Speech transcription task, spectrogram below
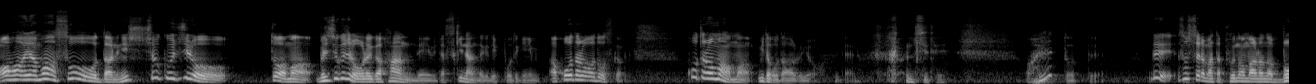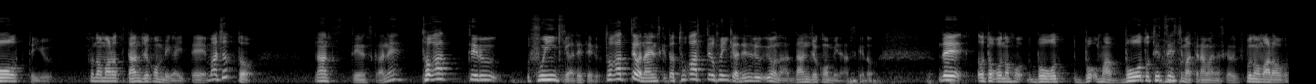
ああいやまあそうだね。日食二郎とはまあ日食二郎俺がファンでみたいな。好きなんだけど一方的に「あ孝太郎はどうですか?」みたいな孝太郎まあまあ見たことあるよ。みたいな感じで。あえと思って。でそしたらまたプノマロの棒っていうプノマロって男女コンビがいてまあちょっとなんつっていうんですかね尖ってる雰囲気が出てる。尖ってはないんですけど尖ってる雰囲気が出てるような男女コンビなんですけど。で男の方棒棒,、まあ、棒と鉄ヘチマって名前なんですけどプノマロ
